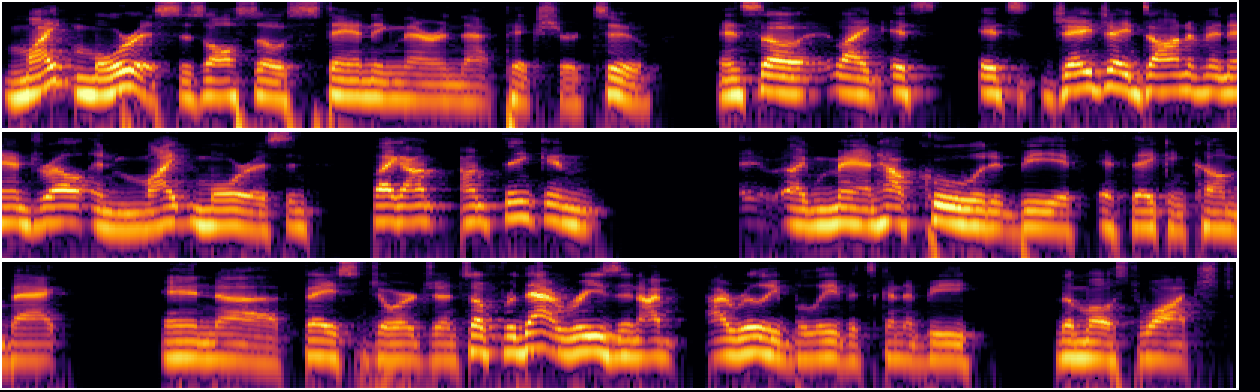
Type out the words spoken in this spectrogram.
Mike Morris is also standing there in that picture too. And so like it's it's JJ Donovan Andrel and Mike Morris and like I'm I'm thinking like man, how cool would it be if if they can come back and uh, face Georgia? And so for that reason, I I really believe it's going to be the most watched.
